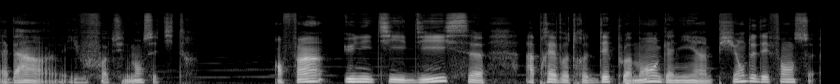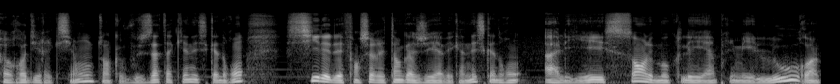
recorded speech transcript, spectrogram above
eh ben, il vous faut absolument ce titre. Enfin, Unity 10, après votre déploiement, gagnez un pion de défense redirection tant que vous attaquez un escadron. Si le défenseur est engagé avec un escadron allié sans le mot-clé imprimé lourd,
